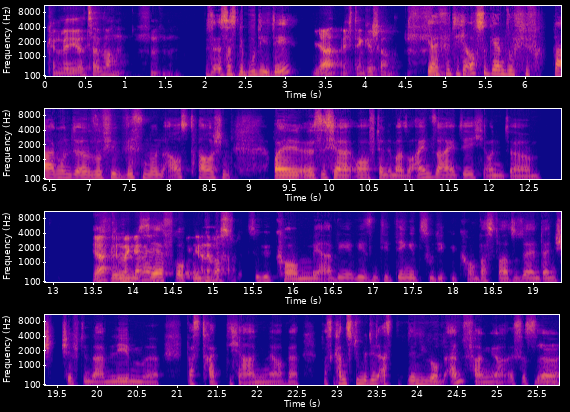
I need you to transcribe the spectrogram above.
Können wir jederzeit machen. ist, ist das eine gute Idee? Ja, ich denke schon. Ja, ich würde dich auch so gern so viel fragen und äh, so viel wissen und austauschen, weil es ist ja oft dann immer so einseitig und ähm, ja, wir gerne. Sehr froh, wie bist du dazu gekommen? Ja, wie, wie sind die Dinge zu dir gekommen? Was war so dein, dein Shift in deinem Leben? Äh, was treibt dich an? Ja, was kannst du mit den Aspekten überhaupt anfangen? Ja, ist das, äh, mhm.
